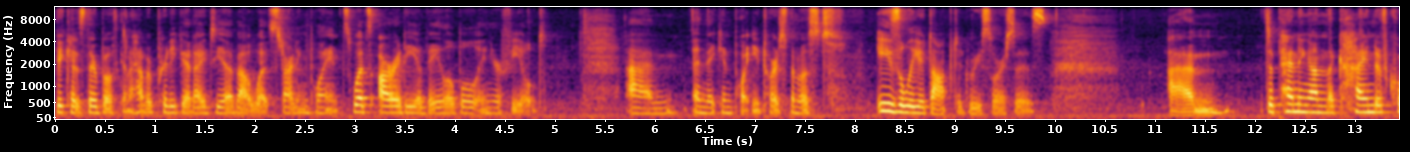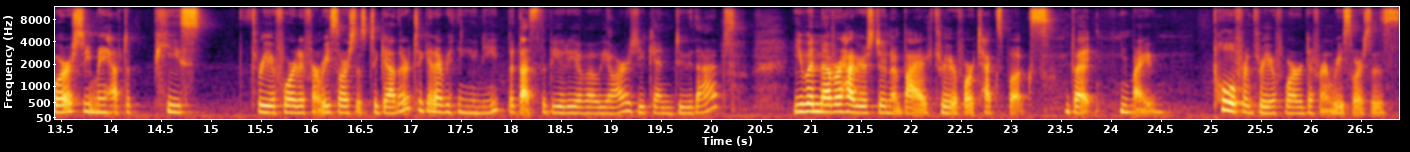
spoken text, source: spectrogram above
because they're both going to have a pretty good idea about what starting points, what's already available in your field. Um, and they can point you towards the most easily adopted resources. Um, depending on the kind of course, you may have to piece three or four different resources together to get everything you need, but that's the beauty of OER is you can do that. You would never have your student buy three or four textbooks, but you might pull from three or four different resources,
